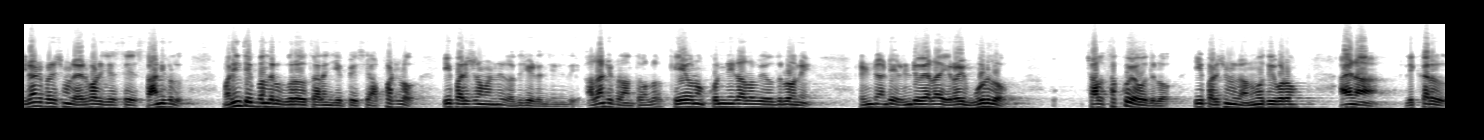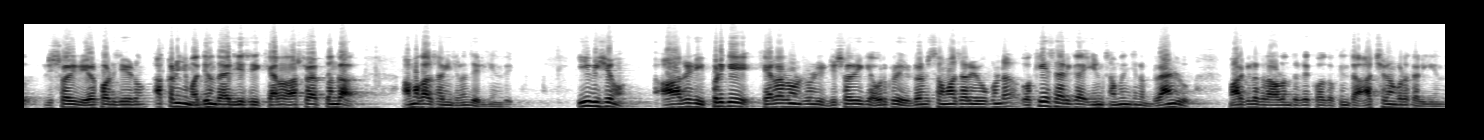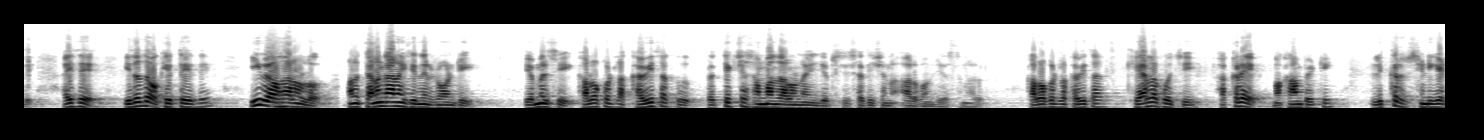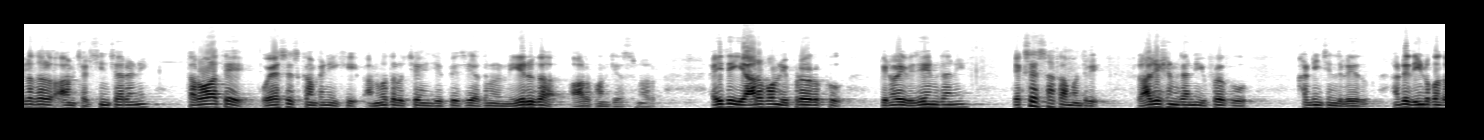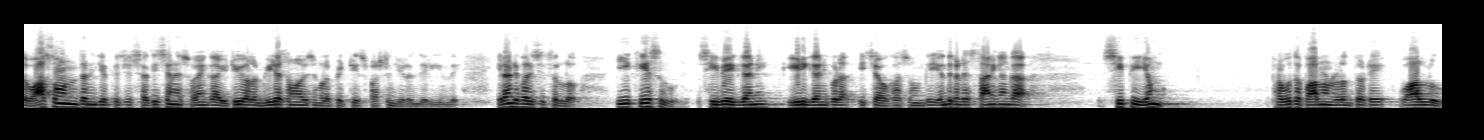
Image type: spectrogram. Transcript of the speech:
ఇలాంటి పరిశ్రమలు ఏర్పాటు చేస్తే స్థానికులు మరింత ఇబ్బందులకు గురవుతారని చెప్పేసి అప్పట్లో ఈ పరిశ్రమని రద్దు చేయడం జరిగింది. అలాంటి ప్రాంతంలో కేవలం కొన్ని నెలల వ్యవధిలోనే రెండు అంటే రెండు వేల ఇరవై మూడులో చాలా తక్కువ వ్యవధిలో ఈ పరిశ్రమలకు అనుమతి ఇవ్వడం ఆయన లిక్కర్ డిస్టరీ ఏర్పాటు చేయడం అక్కడి నుంచి మద్యం తయారు చేసి కేరళ రాష్ట్ర వ్యాప్తంగా అమ్మకాలు సాగించడం జరిగింది. ఈ విషయం ఆల్రెడీ ఇప్పటికే కేరళలో ఉన్నటువంటి డిస్టరీకి ఎవరికి కూడా ఎటువంటి సమాచారం ఇవ్వకుండా ఒకేసారిగా ఈయనకు సంబంధించిన బ్రాండ్లు మార్కెట్లోకి రావడంతో కొంత కొంత ఆశ్చర్యం కూడా కలిగింది. అయితే ఇదంతా ఒక ఎత్తు అయితే ఈ వ్యవహారంలో మన తెలంగాణకు చెందినటువంటి ఎమ్మెల్సీ కల్వకుంట్ల కవితకు ప్రత్యక్ష సంబంధాలు ఉన్నాయని చెప్పి సతీష్ ఆరోపణ చేస్తున్నారు. కల్వకుంట్ల కవిత కేరళకు వచ్చి అక్కడే మకాం పెట్టి లిక్కర్ సిండికేట్లతో ఆమె చర్చించారని తర్వాతే ఓఎస్ఎస్ కంపెనీకి అనుమతులు వచ్చాయని చెప్పేసి అతను నేరుగా ఆరోపణ చేస్తున్నారు. అయితే ఈ ఆరోపణలు ఇప్పటివరకు పినరయి విజయన్ కానీ ఎక్సైజ్ శాఖ మంత్రి రాజేషన్ కానీ ఇప్పటివరకు ఖండించింది లేదు. అంటే దీంట్లో కొంత వాస్తవం ఉందని చెప్పేసి సతీష్ అనే స్వయంగా ఇటీవల మీడియా సమావేశం కూడా పెట్టి స్పష్టం చేయడం జరిగింది. ఇలాంటి పరిస్థితుల్లో ఈ కేసు సిబిఐకి కానీ ఈడీకి కానీ కూడా ఇచ్చే అవకాశం ఉంది. ఎందుకంటే స్థానికంగా సిపిఎం ప్రభుత్వ పాలన ఉండడంతో వాళ్ళు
